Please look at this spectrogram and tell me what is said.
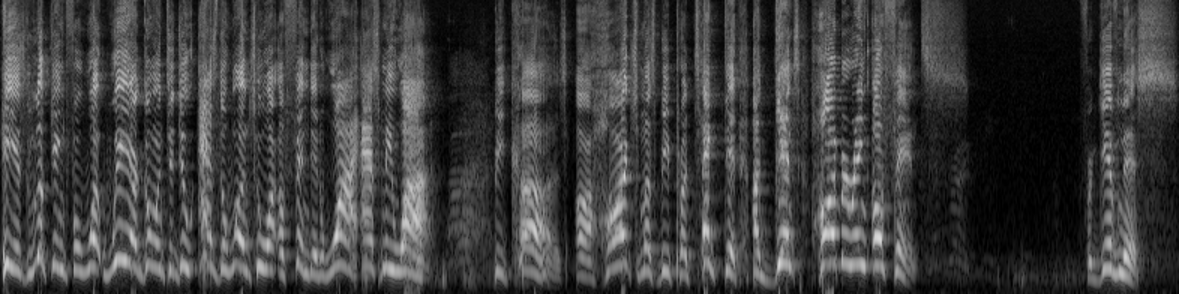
He is looking for what we are going to do as the ones who are offended. Why? Ask me why. Because our hearts must be protected against harboring offense. Forgiveness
